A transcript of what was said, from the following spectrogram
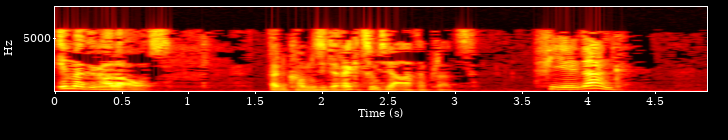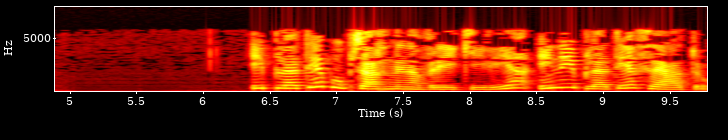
immer geradeaus. Dann kommen Sie direkt zum Theaterplatz. Vielen Dank. Η πλατεία που ψάχνει να βρει η κυρία είναι η πλατεία θεάτρου.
